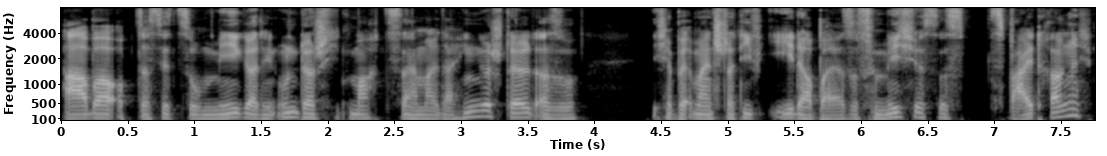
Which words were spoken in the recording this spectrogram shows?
Aber ob das jetzt so mega den Unterschied macht, sei mal dahingestellt. Also ich habe ja immer ein Stativ eh dabei. Also für mich ist das zweitrangig.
